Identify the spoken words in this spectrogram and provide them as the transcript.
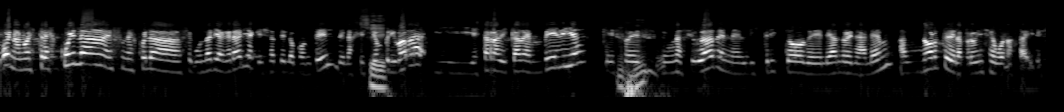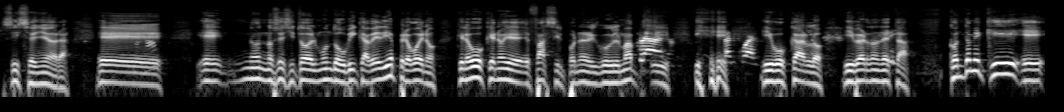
bueno, nuestra escuela es una escuela secundaria agraria, que ya te lo conté, de la gestión Sí. privada, y está radicada en Bedia, que eso es una ciudad en el distrito de Leandro en Alem, al norte de la provincia de Buenos Aires. Sí, señora. Eh, eh, no, no sé si todo el mundo ubica Bedia, pero bueno, que lo busquen hoy es fácil poner el Google Maps Claro, y, buscarlo y ver dónde Sí. está. Contame qué, eh,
